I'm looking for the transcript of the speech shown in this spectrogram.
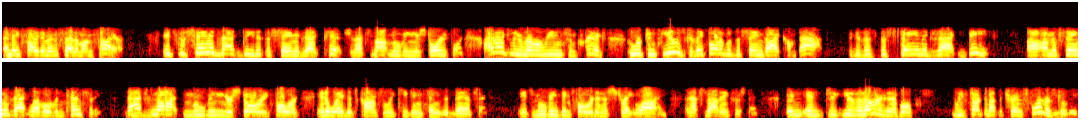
and they fight him and set him on fire. It's the same exact beat at the same exact pitch, and that's not moving your story forward. I actually remember reading some critics who were confused because they thought it was the same guy come back because it's the same exact beat. uh, on the same exact level of intensity. That's Mhm. not moving your story forward in a way that's constantly keeping things advancing. It's moving things forward in a straight line, and that's not interesting. And, and to use another example, we've talked about the Transformers movies.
